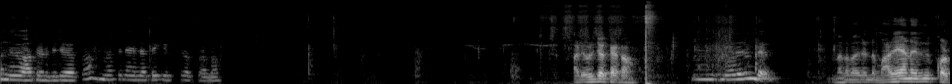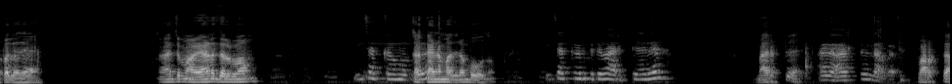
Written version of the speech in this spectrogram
ഒന്ന് വെക്കാം എന്നാ പിന്നെ അതിനകത്തേക്ക് ഇട്ട് വെക്കാലോ. അടിപൊളി ചക്ക കേട്ടോ. അതിലുണ്ട് നല്ല മധുരമുണ്ട്. മഴയാണെങ്കിൽ കുഴപ്പമില്ല അല്ലേ? എന്നുവെച്ചാൽ മഴയാണ് ചിലപ്പം ഈ ചക്ക ചക്കേന്റെ മധുരം പോകുന്നു. ഈ ചക്ക എടുത്തിട്ട് വരട്ടിയാൽ വരട്ടുക അല്ല വറുക്കുക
